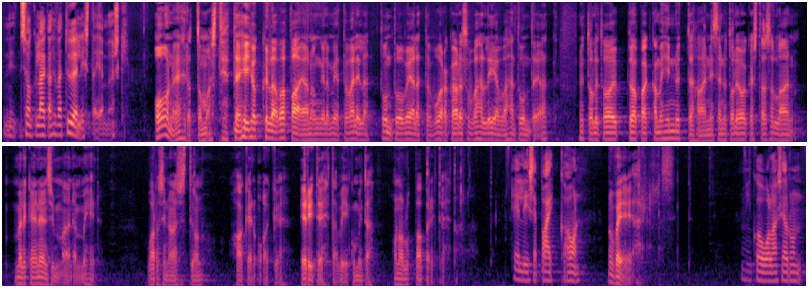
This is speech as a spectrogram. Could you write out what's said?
niin se on kyllä aika hyvä työllistäjä myöskin. On ehdottomasti, että ei ole kyllä vapaa-ajan ongelmia, että välillä tuntuu vielä, että vuorokaudessa on vähän liian vähän tunteja. Että nyt oli tuo työpaikka, mihin nyt hain, niin se nyt oli oikeastaan sellainen melkein ensimmäinen, mihin varsinaisesti on hakenut oikein eri tehtäviä kuin mitä on ollut paperitehtailla. Eli se paikka on? No VR. Niin Kouvolan seudun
